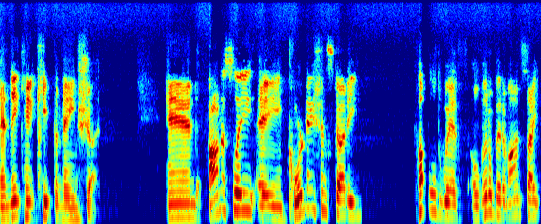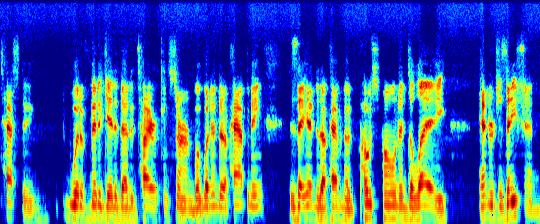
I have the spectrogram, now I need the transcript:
and they can't keep the main shut. And honestly, a coordination study coupled with a little bit of on site testing would have mitigated that entire concern. But what ended up happening is they ended up having to postpone and delay energization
